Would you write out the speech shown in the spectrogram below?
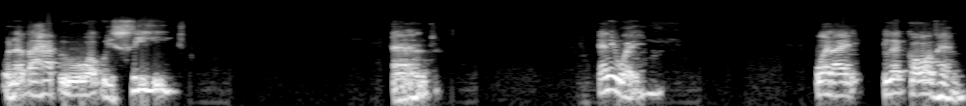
we're never happy with what we see. And anyway, when I let go of him,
